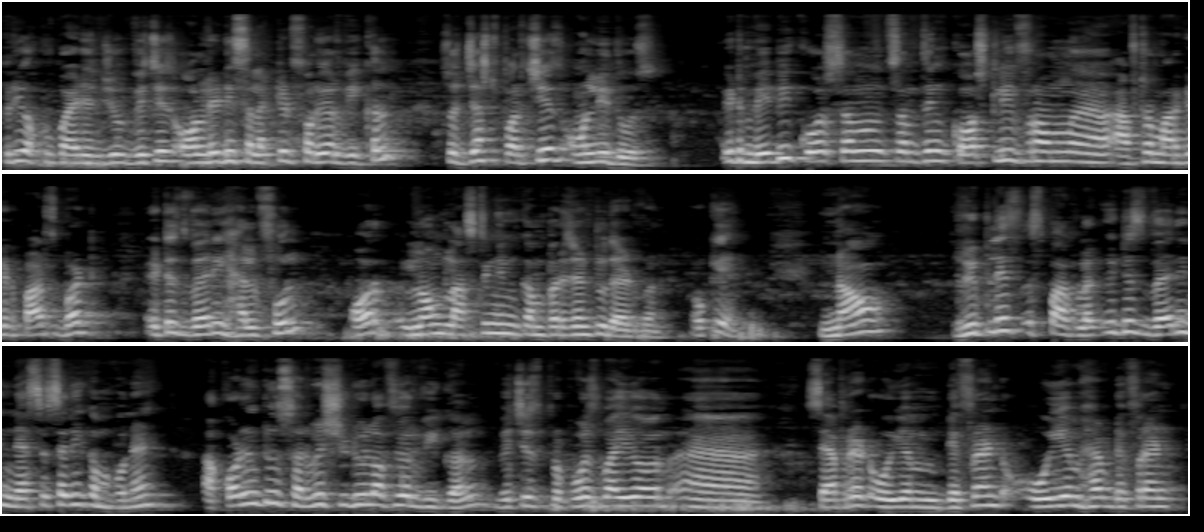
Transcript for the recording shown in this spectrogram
preoccupied engine which is already selected for your vehicle. So just purchase only those. It may be cost some something costly from uh, aftermarket parts but it is very helpful or long lasting in comparison to that one. Okay? Now replace spark plug. It is very necessary component. According to service schedule of your vehicle which is proposed by your uh, separate OEM different OEM have different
